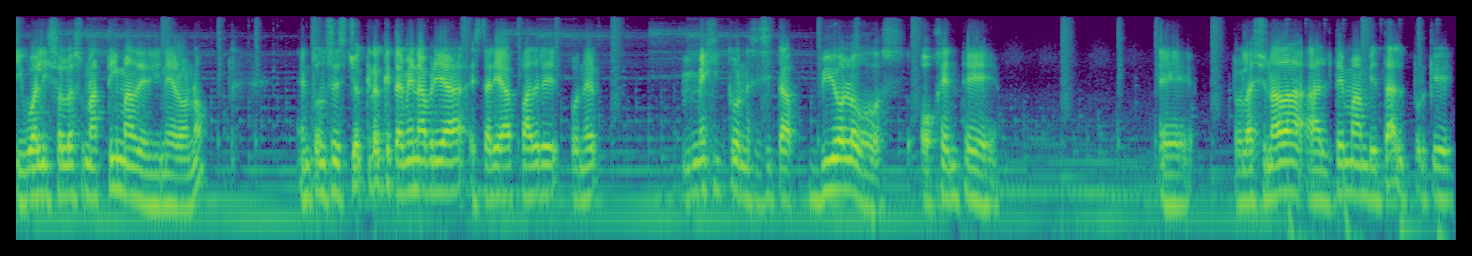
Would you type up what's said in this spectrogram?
igual y solo es una tima de dinero, ¿no? Entonces yo creo que también habría, estaría padre poner México necesita biólogos o gente eh, relacionada al tema ambiental, porque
